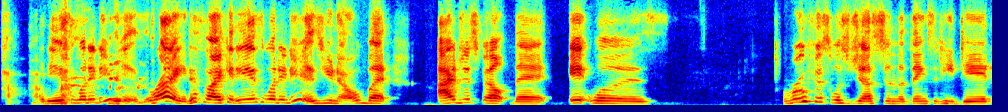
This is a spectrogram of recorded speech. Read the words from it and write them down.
pop, pop. It is what it is, right? It's like it is what it is, you know. But I just felt that it was Rufus was just in the things that he did.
